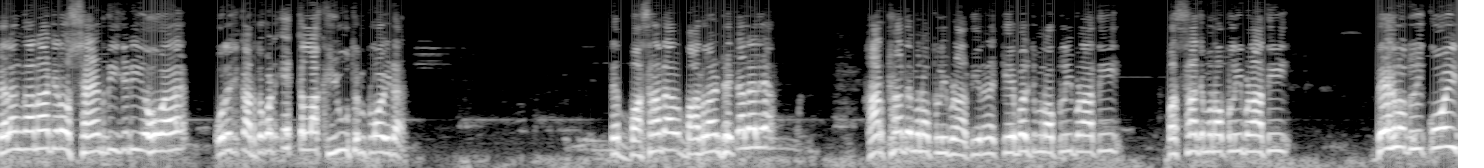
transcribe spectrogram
ਤੇਲੰਗਾਨਾ ਜਿਹੜਾ ਸੈਂਡ ਦੀ ਜਿਹੜੀ ਉਹ ਹੈ, ਉਹਦੇ ਚ ਘੱਟ ਤੋਂ ਘੱਟ 1 ਲੱਖ ਯੂਥ EMPLOYED ਹੈ। ਤੇ ਬੱਸਾਂ ਦਾ ਬਾਦਲਾਂ ਨੇ ਠੇਕਾ ਲੈ ਲਿਆ। ਹਰ ਥਾਂ ਤੇ ਮੋਨੋਪੋਲੀ ਬਣਾਤੀ ਇਹਨਾਂ ਨੇ, ਕੇਬਲ 'ਚ ਮੋਨੋਪੋਲੀ ਬਣਾਤੀ। ਬੱਸਾਂ 'ਚ ਮੋਨੋਪੋਲੀ ਬਣਾਤੀ। ਦੇਖ ਲਓ ਤੁਸੀਂ, ਕੋਈ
